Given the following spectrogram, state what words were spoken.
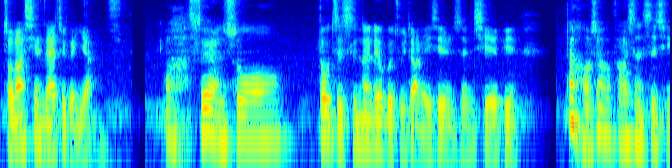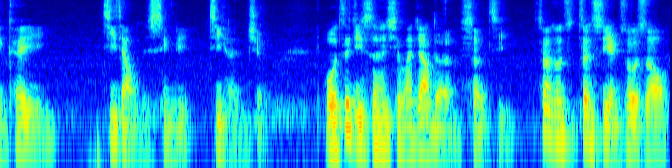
走到现在这个样子啊。虽然说都只是那六个主角的一些人生切片，但好像发生事情可以记在我们心里，记很久。我自己是很喜欢这样的设计。虽然说正式演出的时候。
